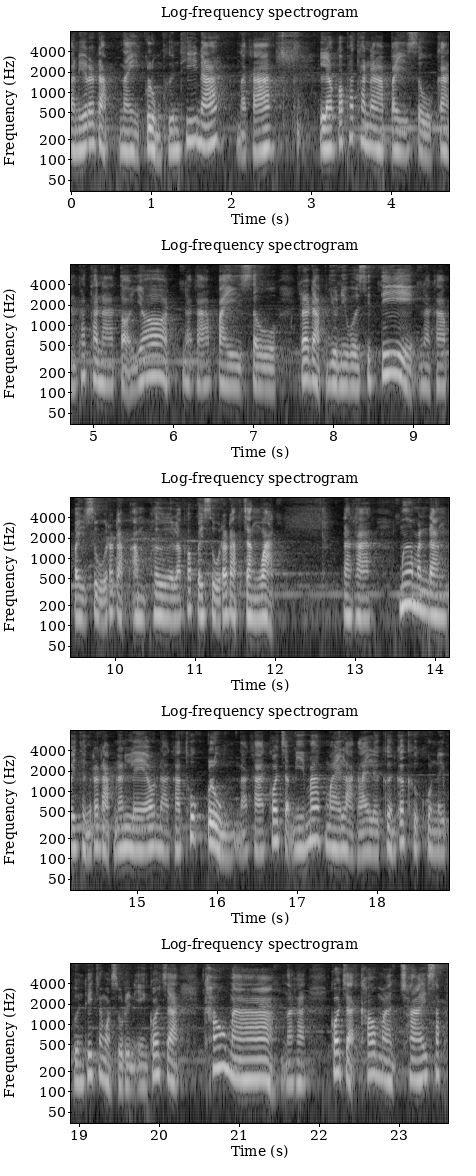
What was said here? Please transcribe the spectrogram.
อันนี้ระดับในกลุ่มพื้นที่นะนะคะ แล้วก็พัฒนาไปสู่การพัฒนาต่อยอดนะคะไปสู่ระดับ University นะคะไปสู่ระดับอำเภอ แล้วก็ไปสู่ระดับจังหวัดนะคะ เมื่อมันดังไปถึงระดับนั้นแล้วนะคะทุกกลุ่มนะคะก็จะมีมากมายหลากหลายเหลือเกิน ก็คือคนในพื้นที่จังหวัดสุรินทร์เองก็จะเข้ามานะคะก็จะเข้ามาใช้ทรัพ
